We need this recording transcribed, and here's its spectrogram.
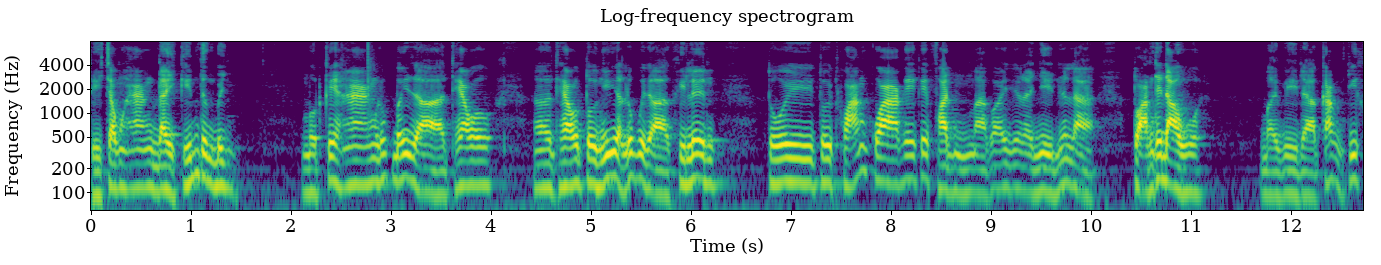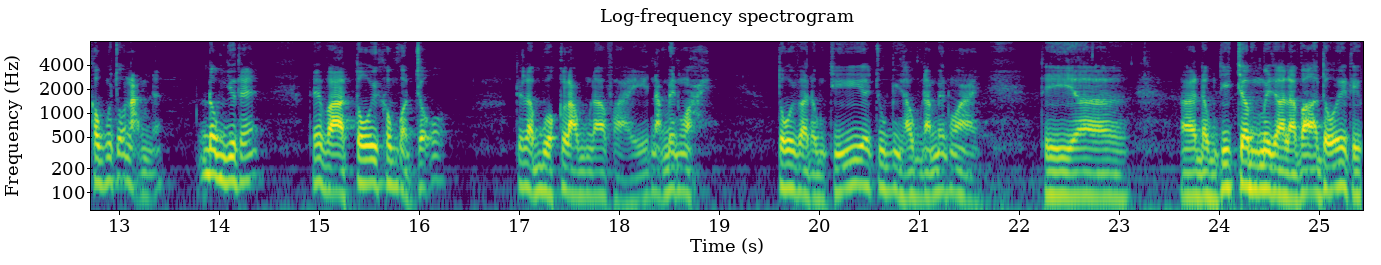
thì trong hang đầy kín thương binh. Một cái hang lúc bấy giờ theo ờ, theo tôi nghĩ là lúc bây giờ khi lên tôi tôi thoáng qua cái cái phần mà coi như là nhìn nữa là toàn thấy đầu rồi bởi vì là các đồng chí không có chỗ nằm nữa đông như thế. Thế và tôi không còn chỗ thế là buộc lòng là phải nằm bên ngoài. Tôi và đồng chí Chu Minh Hồng nằm bên ngoài. Thì uh, đồng chí Trâm bây giờ là vợ tôi thì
